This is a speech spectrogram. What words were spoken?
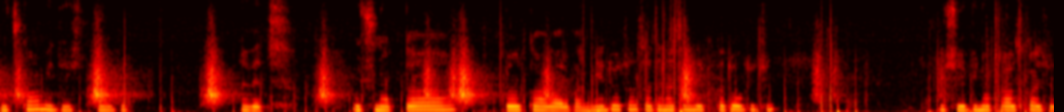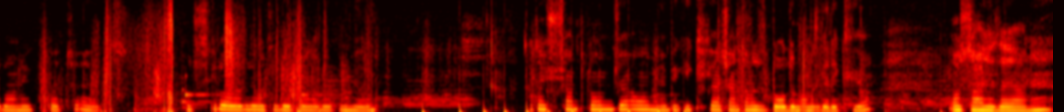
3K mıydı istiyordu? Evet. 3.4K galiba. Niye diyorsan zaten aslında kat olduğu için. Bir şey 1.6K istiyordu onun iki katı. Evet. 32 de olabilir 34 de olabilir bilmiyorum. Zaten şu çanta dolunca olmuyor. Bir iki kere çantamızı doldurmamız gerekiyor. O sayede yani.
